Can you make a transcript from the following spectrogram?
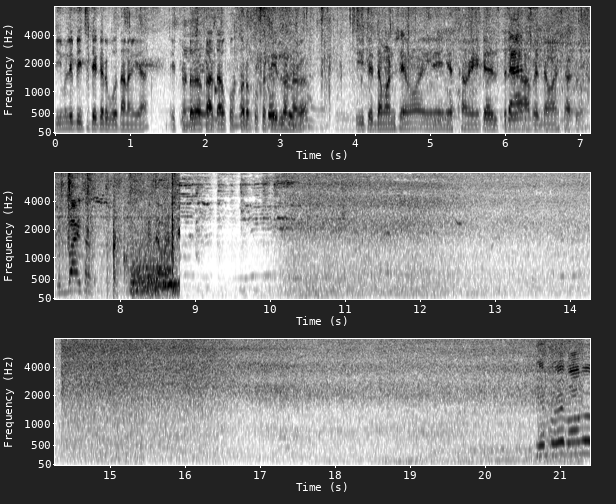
భీమిలి బీచ్ దగ్గర పోతాను ఇక ఎట్లుంటుందో కథ. ఒక్కొక్కరు ఒక్కొక్క తీరులో ఉన్నారు. ఈ పెద్ద మనిషి ఏమో ఈయన ఏం చేస్తాం ఈయనకే వెళ్తుంది ఆ పెద్ద మనిషి అటు. గుడ్ బై సార్ పెద్ద మనిషి. ఏంపోయే బాబు?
